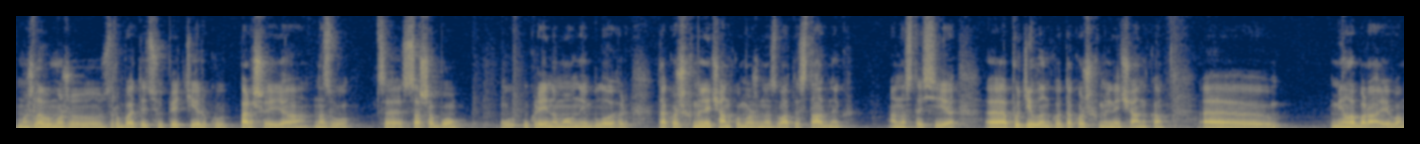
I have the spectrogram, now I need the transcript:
можливо, можу зробити цю п'ятірку. Перший я назву це Саша Бо, україномовний блогер. Також хмельничанку можу назвати Стадник Анастасія. Е, Потіленко, також хмельничанка. Е, Міла Бараєва.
